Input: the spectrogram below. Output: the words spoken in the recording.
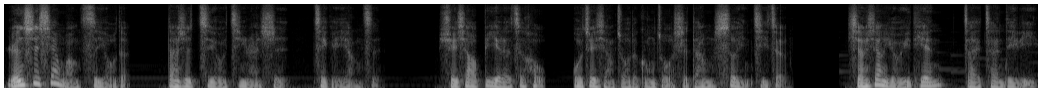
人是向往自由的，但是自由竟然是这个样子。学校毕业了之后，我最想做的工作是当摄影记者。想象有一天在战地里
